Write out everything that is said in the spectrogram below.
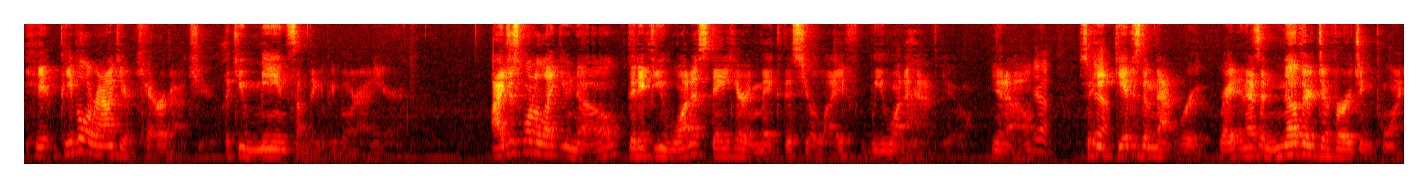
he, people around here care about you. Like you mean something to people around here. I just want to let you know that if you want to stay here and make this your life, we want to have you. Know. Yeah. So Yeah. he gives them that route, right? And that's another diverging point,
